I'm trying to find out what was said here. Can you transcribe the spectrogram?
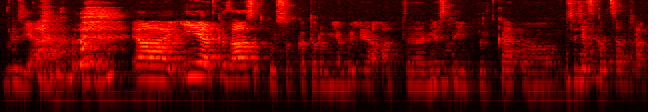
друзья. Mm-hmm. И отказалась от курсов, которые у меня были от э, местной mm-hmm. соседского центра,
